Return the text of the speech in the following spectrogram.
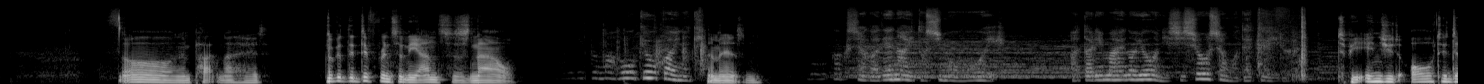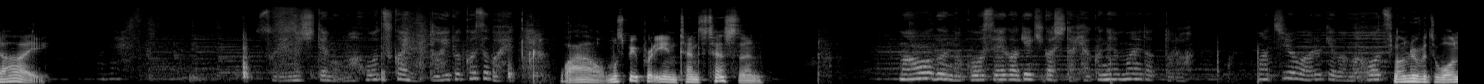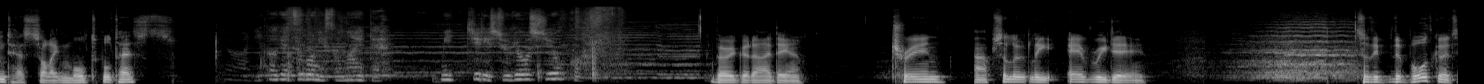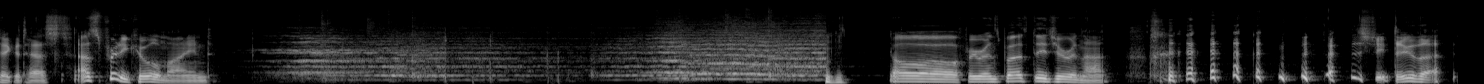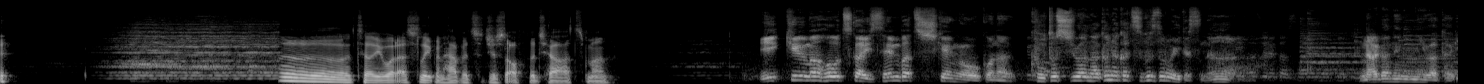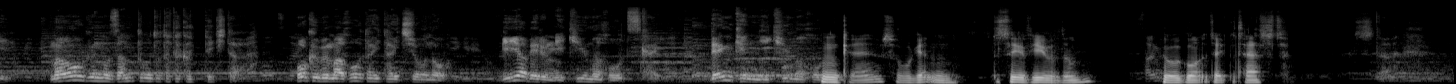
Oh, and then patting her head. Look at the difference in the answers now. Amazing. 当たり前のように死傷者も出ている To be injured or to die. それにしても魔法使いもだいぶ数が減った Wow, must be a pretty intense test then. 魔王軍の構成が激化した100年前だったら街を歩けば魔法 I 使い wonder if it's one test or like multiple tests. じゃあ2ヶ月後に備えてみっちり修行しようか Very good idea. Train absolutely every day. So they, they're both going to take the test. That's pretty cool, mind. oh, Frieren's birthday during that. How did she do that? oh, I tell you what, our sleeping habits are just off the charts, man. 一級魔法使い選抜試験を行う。今年はなかなか粒揃いですな。長年にわたり魔王軍の残党と戦ってきた北部魔法隊隊長のリアベル二級魔法使い電剣二級魔法。OK so we're getting to see a few of them who are going to take the test.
